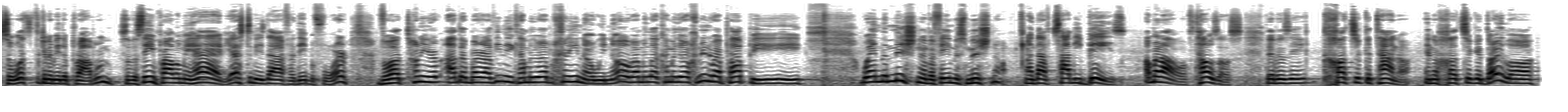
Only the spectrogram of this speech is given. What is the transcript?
So what's going to be the problem? So the same problem we had yesterday's daf, the day before. We know of Amila coming to Papi. When the Mishnah, the famous Mishnah, and Daf Tzadi Beis, Amar Aleph, tells us that there is a Chatzar Katana and a Chatzar Gedoyla,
